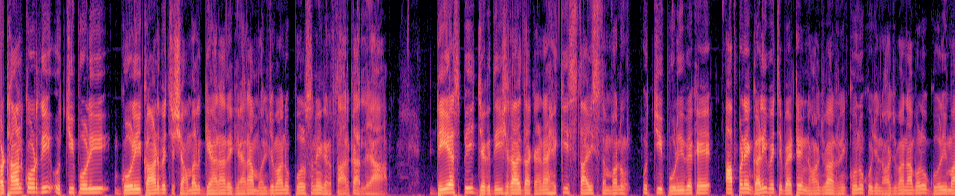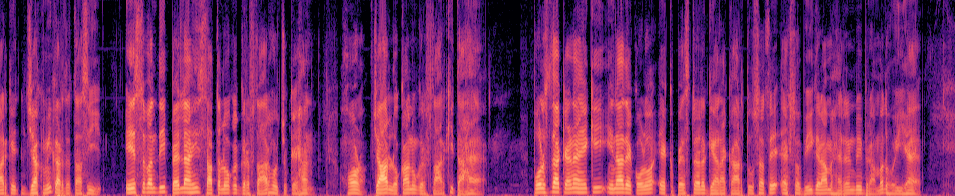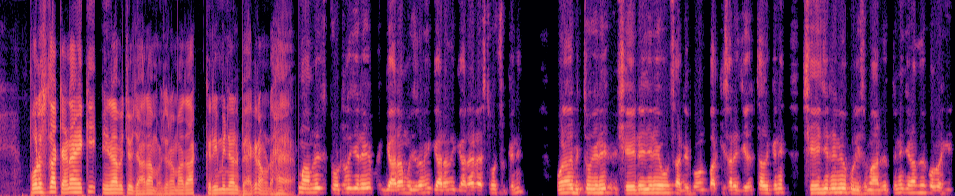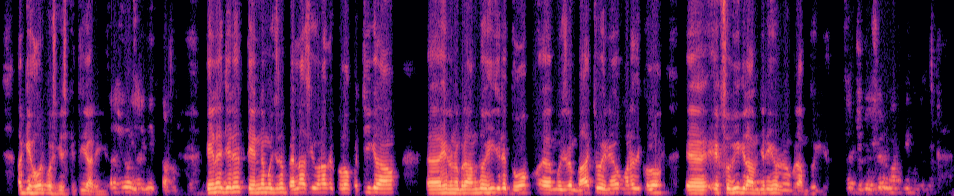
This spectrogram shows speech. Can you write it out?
ਪਠਾਨਕੋਟ ਦੀ ਉੱਚੀ ਪੋਲੀ ਗੋਲੀ ਕਾਂਡ ਵਿੱਚ ਸ਼ਾਮਲ 11 ਦੇ 11 ਮੁਲਜ਼ਮਾਂ ਨੂੰ ਪੁਲਿਸ ਨੇ ਗ੍ਰਿਫਤਾਰ ਕਰ ਲਿਆ। ਡੀਐਸਪੀ ਜਗਦੀਸ਼ ਰਾਜ ਦਾ ਕਹਿਣਾ ਹੈ ਕਿ 27 ਸਤੰਬਰ ਨੂੰ ਉੱਚੀ ਪੂਲੀ ਵਿਖੇ ਆਪਣੇ ਗਲੀ ਵਿੱਚ ਬੈਠੇ ਨੌਜਵਾਨ ਰਿੰਕੂ ਨੂੰ ਕੁਝ ਨੌਜਵਾਨਾਂ ਵੱਲੋਂ ਗੋਲੀ ਮਾਰ ਕੇ ਜ਼ਖਮੀ ਕਰ ਦਿੱਤਾ ਸੀ। ਇਸ ਸੰਬੰਧੀ ਪਹਿਲਾਂ ਹੀ 7 ਲੋਕ ਗ੍ਰਿਫਤਾਰ ਹੋ ਚੁੱਕੇ ਹਨ। ਹੁਣ 4 ਲੋਕਾਂ ਨੂੰ ਗ੍ਰਿਫਤਾਰ ਕੀਤਾ ਹੈ। ਪੁਲਿਸ ਦਾ ਕਹਿਣਾ ਹੈ ਕਿ ਇਹਨਾਂ ਦੇ ਕੋਲੋਂ ਇੱਕ ਪਿਸਟਲ 11 ਕਾਰਤੂਸ ਅਤੇ 120 ਗ੍ਰਾਮ ਹੈਰੋਇਨ ਵੀ ਬਰਾਮਦ ਹੋਈ ਹੈ। ਪੁਲਿਸ ਦਾ ਕਹਿਣਾ ਹੈ ਕਿ ਇਹਨਾਂ ਵਿੱਚੋਂ 11 ਮੁਜਰਮਾਂ ਦਾ ਕ੍ਰਿਮੀਨਲ ਬੈਕਗ੍ਰਾਉਂਡ ਹੈ। ਮਾਮਲੇ 'ਚ ਟੋਟਲ ਜਿਹੜੇ 11 ਮੁਜਰਮ ਸੀ 11 ਦੇ 11 ਅਰੈਸਟ ਹੋ ਚੁੱਕੇ ਨੇ। ਉਹਨਾਂ ਦੇ ਵਿੱਚੋਂ ਜਿਹੜੇ 6 ਨੇ ਜਿਹੜੇ ਉਹ ਸਾਡੇ ਕੋਲ ਬਾਕੀ ਸਾਰੇ ਜੇਲ੍ਹ ਚੱਲ ਗਏ ਨੇ। 6 ਜਿਹੜੇ ਨੇ ਉਹ ਪੁਲਿਸ ਮਾਰ ਦਿੱਤੇ ਨੇ ਜਿਨ੍ਹਾਂ ਦੇ ਕੋਲ ਅਸੀਂ ਅੱਗੇ ਹੋਰ ਪੁੱਛਗਿੱਛ ਕੀਤੀ ਜਾ ਰਹੀ ਹੈ। ਇਹਨਾਂ ਜਿਹੜੇ ਤਿੰਨ ਮੁਜਰਮ ਪਹਿਲਾਂ ਸੀ ਉਹਨਾਂ ਦੇ ਕੋਲੋਂ 25 ਗ੍ਰਾਮ ਹੀਰੋਇਨ ਬਰਾਮਦ ਹੋਈ ਜਿਹੜੇ ਦੋ ਮੁਜਰਮ ਬਾਅਦ ਚ ਹੋਏ ਨੇ ਉਹਨਾਂ ਦੇ ਕੋਲੋਂ ਅਹ, 120 ਗ੍ਰਾਮ ਜਿਹੜੀ ਹੀਰੋਇਨ ਬਰਾਮਦ ਹੋਈ ਹੈ। ਸਰ ਜੁਡੀਸ਼ੀਅਲ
